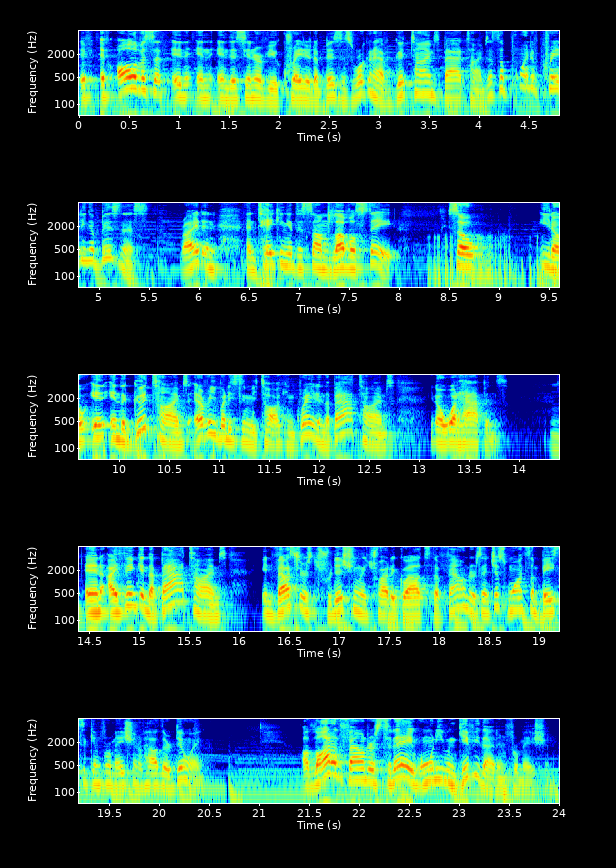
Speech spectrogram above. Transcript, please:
If, if all of us in, in, in this interview created a business, we're going to have good times, bad times. That's the point of creating a business, right? And, and taking it to some level state. So, you know, in, in the good times, everybody's going to be talking great. In the bad times, you know, what happens? Hmm. And I think in the bad times, investors traditionally try to go out to the founders and just want some basic information of how they're doing. A lot of the founders today won't even give you that information.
